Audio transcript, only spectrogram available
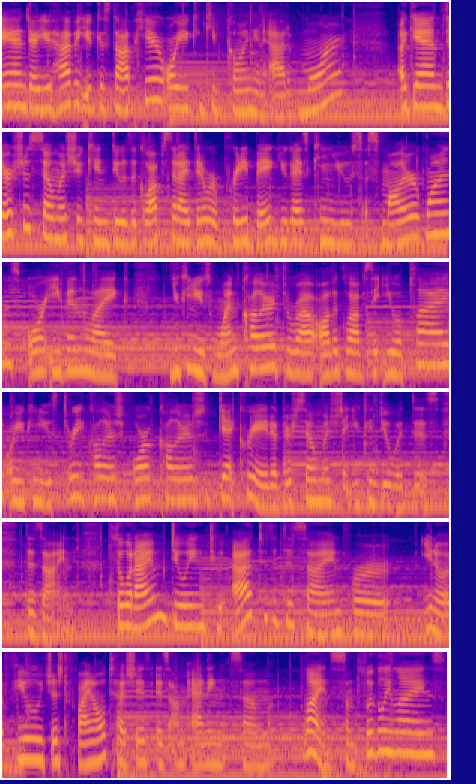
And there you have it. You can stop here or you can keep going and add more. Again, there's just so much you can do. The globs that I did were pretty big. You guys can use smaller ones or even like you can use one color throughout all the globs that you apply or you can use three colors, four colors. Get creative. There's so much that you can do with this design. So what I'm doing to add to the design for you know a few just final touches is I'm adding some lines, some squiggly lines,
